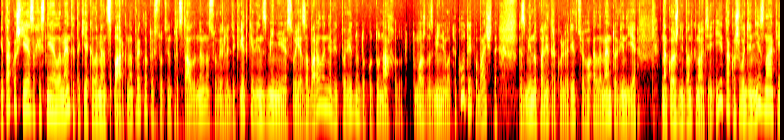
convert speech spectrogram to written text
І також є захисні елементи, такі як елемент Spark, наприклад. Ось тут він представлений у нас у вигляді квітки. Він змінює своє забарвлення відповідно до куту нахилу. Тобто можна змінювати кут і побачити зміну палітри кольорів цього елементу. Він є на кожній банкноті. І також водяні знаки,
